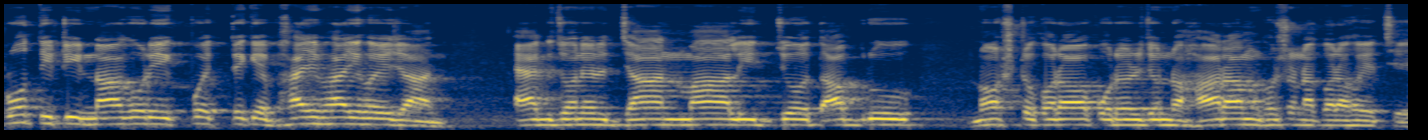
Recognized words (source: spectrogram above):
প্রতিটি নাগরিক প্রত্যেকে ভাই ভাই হয়ে যান। একজনের জান, মাল, ইজ্জত, আব্রু নষ্ট করা অপরের জন্য হারাম ঘোষণা করা হয়েছে।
